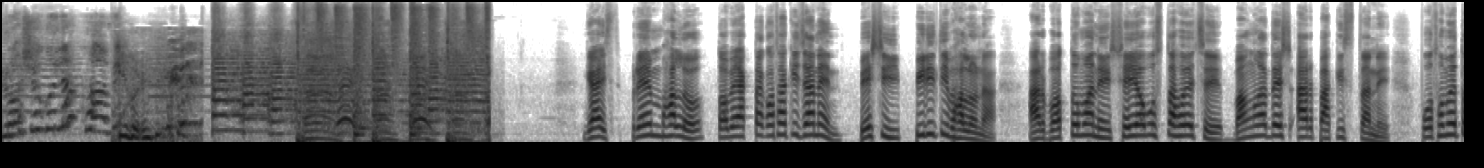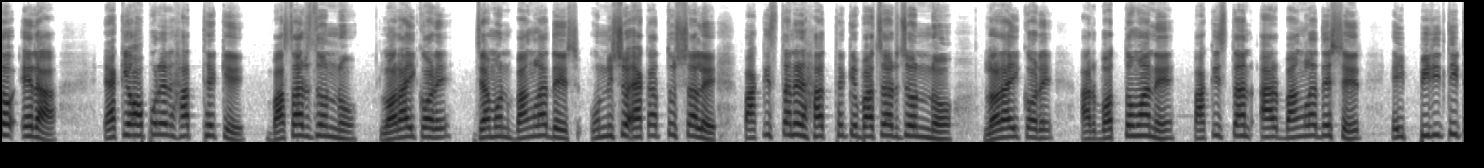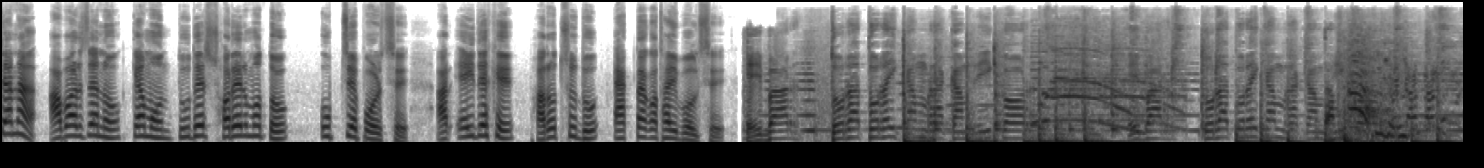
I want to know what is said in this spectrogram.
রসগোল্লা খাওয়াবে? গাইস প্রেম ভালো তবে একটা কথা কি জানেন? বেশি পিরিতি ভালো না। আর বর্তমানে সেই অবস্থা হয়েছে বাংলাদেশ আর পাকিস্তানে। প্রথমে তো এরা একে অপরের হাত থেকে বাঁচার জন্য লড়াই করে যেমন বাংলাদেশ উনিশশো একাত্তর সালে পাকিস্তানের হাত থেকে বাঁচার জন্য লড়াই করে, আর বর্তমানে পাকিস্তান আর বাংলাদেশের এই পিরিতিটা না আবার যেন কেমন দুধের স্বরের মতো উপচে পড়ছে। আর এই দেখে ভারত শুধু একটা কথাই বলছে। এইবার তোরা তোরাই কামরা কামরি কর। এবার তোরা তোরাই কামরা কামরি কর।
